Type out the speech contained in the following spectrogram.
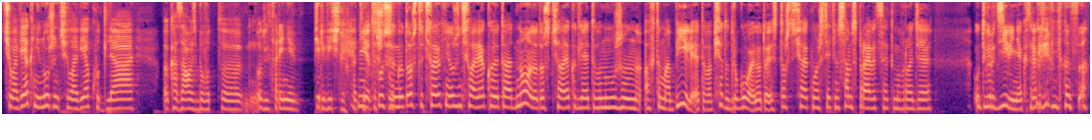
человек не нужен человеку для казалось бы, вот удовлетворения первичных каких-то Нет, слушай, штук. ну то, что человек не нужен человеку, это одно, но то, что человеку для этого нужен автомобиль, это вообще-то другое. Ну, то есть то, что человек может с этим сам справиться, это мы вроде утвердили некоторое время назад.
